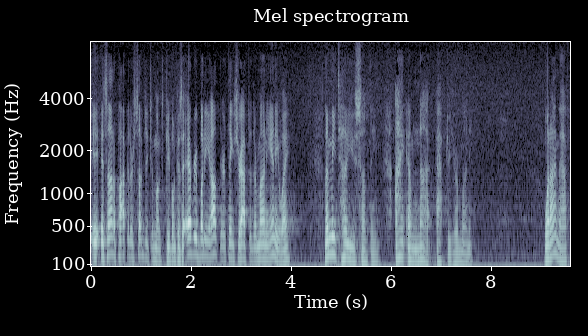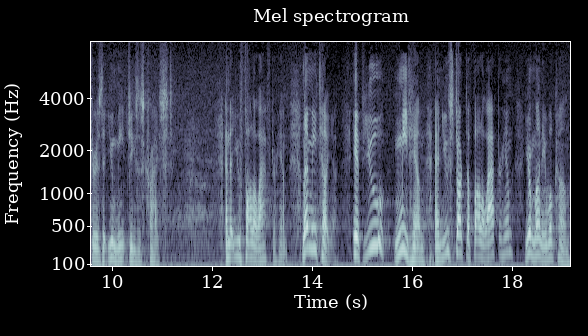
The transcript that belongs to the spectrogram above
it's not a popular subject amongst people because everybody out there thinks you're after their money anyway. Let me tell you something. I am not after your money. What I'm after is that you meet Jesus Christ and that you follow after him. Let me tell you, if you meet him and you start to follow after him, your money will come.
